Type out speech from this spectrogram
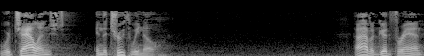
we're challenged in the truth we know. I have a good friend.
